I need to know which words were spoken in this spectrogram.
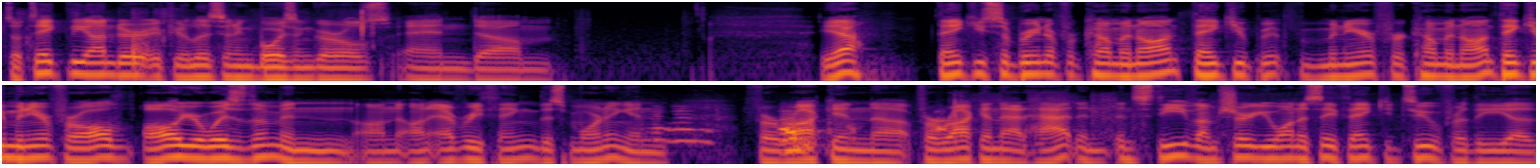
so take the under if you're listening, boys and girls, and um, yeah. Thank you, Sabrina, for coming on. Thank you, Manir, for coming on. Thank you, Manir, for all all your wisdom and on, on everything this morning, and for rocking uh, for rocking that hat. And, and Steve, I'm sure you want to say thank you too for the uh,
